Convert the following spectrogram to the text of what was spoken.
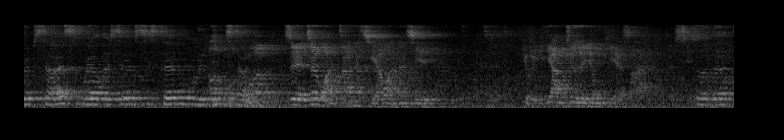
websites where the same system will 哦 be，installed. 我这这网站和其他网站其实有一样，就是用 PSI 的系统。 so that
